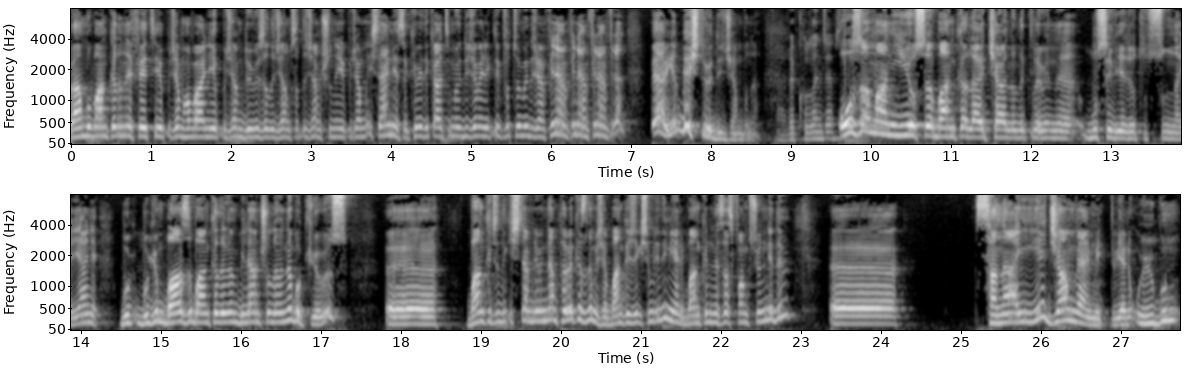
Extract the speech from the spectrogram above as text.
ben bu bankanın EFT yapacağım, havale yapacağım, döviz alacağım, satacağım, şunu yapacağım. İşte her neyse kredi kartımı ödeyeceğim, elektrik faturamı ödeyeceğim filan filan filan filan. Ve her yıl 5 lira ödeyeceğim buna. Ve kullanacağım. O zaman yiyorsa bankalar karlılıklarını bu seviyede tutsunlar. Yani bu, bugün bazı bankaların bilançolarına bakıyoruz. Ee, bankacılık işlemlerinden para kazanmış. Yani bankacılık işlemi dediğim yani bankanın esas fonksiyonu nedir? Ee, sanayiye can vermektir. Yani uygun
